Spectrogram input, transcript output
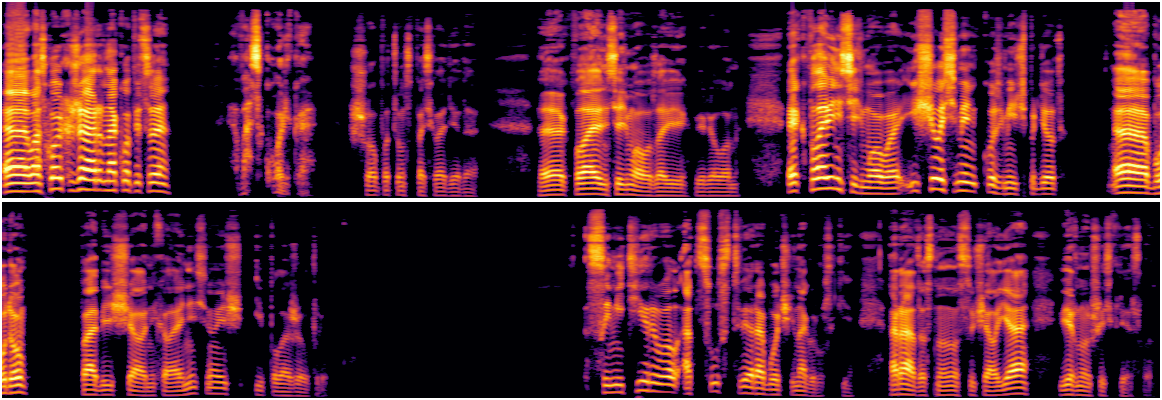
Э, во сколько жар накопится? — Во сколько? — шепотом спросила деда. Э, — К половине седьмого зови, — велел он. Э, — К половине седьмого. Еще Семен Кузьмич придет. Э, — Буду, — пообещал Николай Анисимович и положил трубку. Сымитировал отсутствие рабочей нагрузки. Радостно настучал я, вернувшись к креслу.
